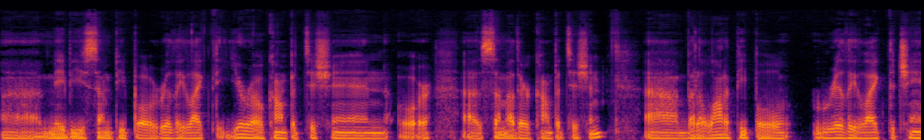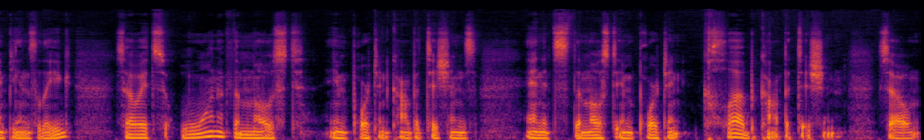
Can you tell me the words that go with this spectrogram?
Uh, maybe some people really like the Euro competition or uh, some other competition, uh, but a lot of people really like the Champions League. So it's one of the most important competitions and it's the most important club competition. So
